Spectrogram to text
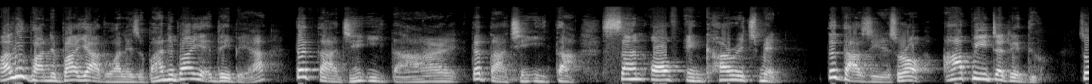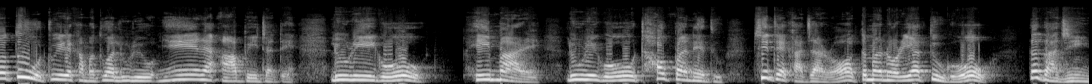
ဘာလို့ဘာနိဘရသွားလဲဆိုဘာနိဘရဲ့အတိတ်ပဲဟာတက်တာချင်းဤသားတဲ့တက်တာချင်းဤသား son of encouragement တက်တာစီတယ်ဆိုတော့အားပေးတတ်တဲ့သူဆိုတော့သူ့ကိုတွေးတဲ့အခါမှာ तू ကလူတွေကိုအမြဲတမ်းအားပေးတတ်တယ်လူတွေကိုဖေးမာတယ်လူတွေကိုထောက်ပံ့တဲ့သူဖြစ်တဲ့ခါကျတော့တမန်တော်တွေကသူ့ကိုတက်တာချင်း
